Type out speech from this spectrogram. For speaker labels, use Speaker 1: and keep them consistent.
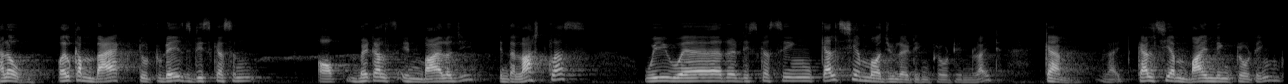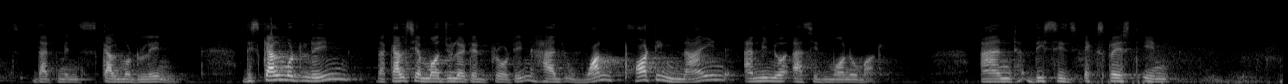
Speaker 1: Hello, welcome back to today's discussion of metals in biology. In the last class we were discussing calcium modulating protein right CAM right calcium binding protein that means calmodulin. This calmodulin the calcium modulated protein has 149 amino acid monomer and this is expressed in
